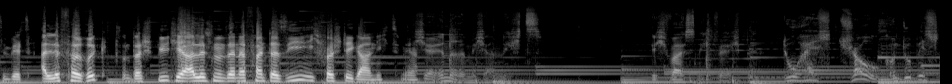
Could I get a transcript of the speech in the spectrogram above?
Sind wir jetzt alle verrückt und das spielt hier alles nur in seiner Fantasie? Ich verstehe gar nichts mehr. Ich erinnere mich an nichts. Ich weiß nicht, wer ich bin. Du heißt Choke und du bist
